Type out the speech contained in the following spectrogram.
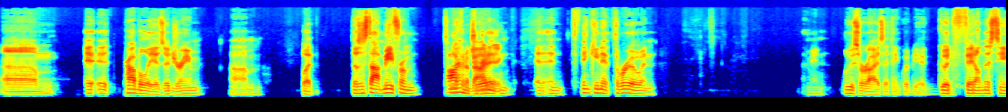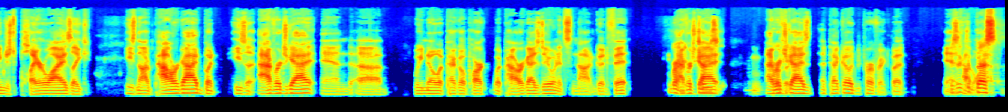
Um, It, it probably is a dream, um, but doesn't stop me from talking about it and, and, and thinking it through. And I mean, Luis Arraez, I think, would be a good fit on this team, just player wise. Like, he's not a power guy, but he's an average guy, and uh, we know at Petco Park what power guys do, and it's not good fit. right. Average so guy- he's- Average perfect. guys at Petco would be perfect, but yeah, he's like the best. happen.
